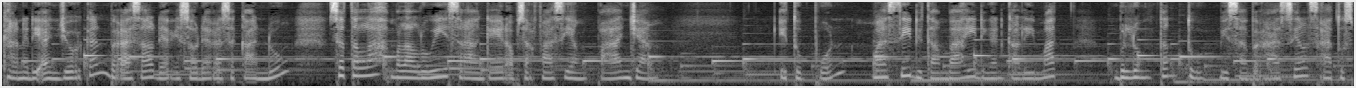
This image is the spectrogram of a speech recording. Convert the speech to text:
karena dianjurkan berasal dari saudara sekandung setelah melalui serangkaian observasi yang panjang. Itu pun masih ditambahi dengan kalimat belum tentu bisa berhasil 100%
